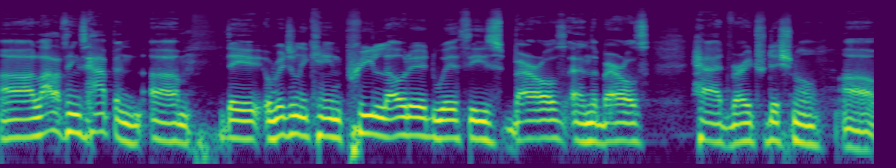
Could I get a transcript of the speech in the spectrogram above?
uh, a lot of things happened. Um, they originally came preloaded with these barrels, and the barrels had very traditional uh,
